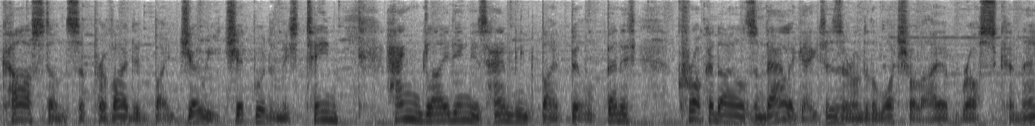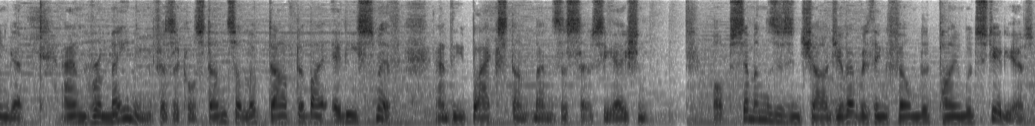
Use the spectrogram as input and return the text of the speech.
Car stunts are provided by Joie Chitwood and his team. Hang gliding is handled by Bill Bennett. Crocodiles and alligators are under the watchful eye of Ross Kananga. And remaining physical stunts are looked after by Eddie Smith and the Black Stuntmen's Association. Bob Simmons is in charge of everything filmed at Pinewood Studios.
